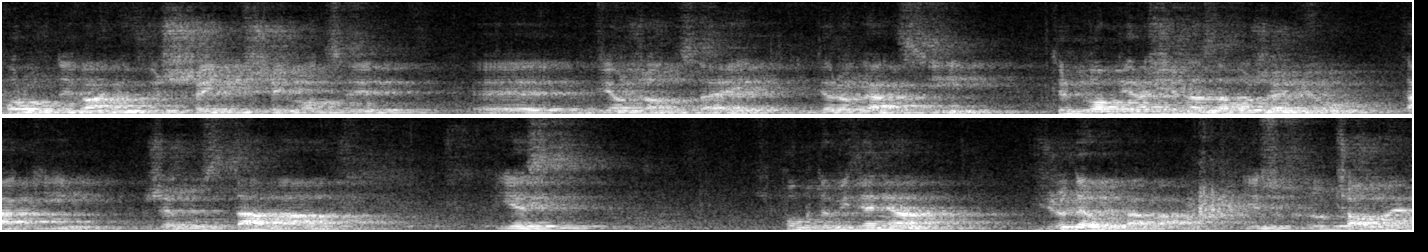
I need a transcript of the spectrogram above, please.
porównywaniu wyższej i niższej mocy Y, wiążącej i derogacji, tylko opiera się na założeniu takim, że ustawa jest z punktu widzenia źródeł prawa jest kluczowym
